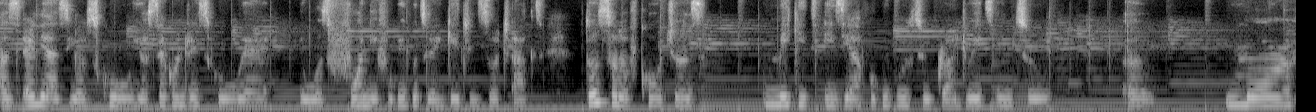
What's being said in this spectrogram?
as early as your school, your secondary school, where it was funny for people to engage in such acts, those sort of cultures make it easier for people to graduate into uh, more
